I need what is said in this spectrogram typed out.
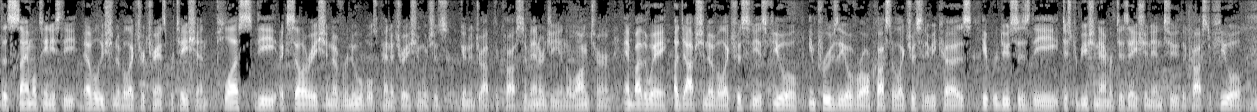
the simultaneous the evolution of electric transportation plus the acceleration of renewables penetration, which is going to drop the cost of energy in the long term. And by the way, adoption of electricity as fuel improves the overall cost of electricity because it reduces the distribution amortization into the cost of fuel. Mm-hmm.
